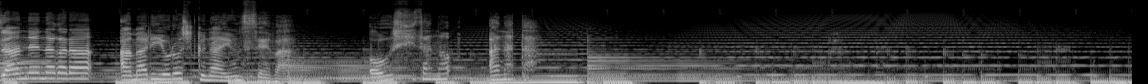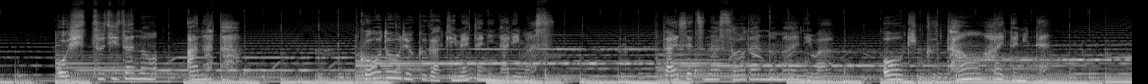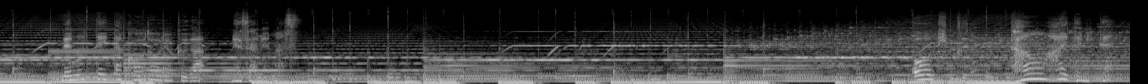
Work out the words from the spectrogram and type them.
残念ながらあまりよろしくない運勢はお牛座のあなた。お羊座のあなた。行動力が決め手になります。大切な相談の前には大きく痰を吐いてみて。眠っていた行動力が目覚めます。大きく痰を吐いてみて。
